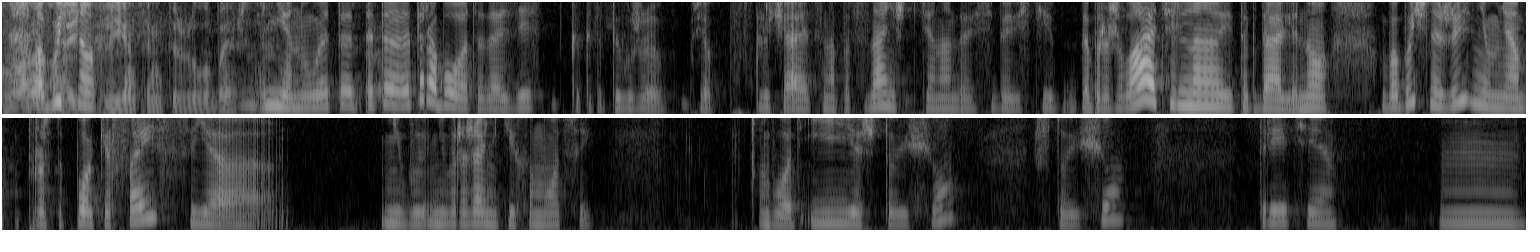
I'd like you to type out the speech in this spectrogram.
Ну, а Обычно... с клиентами ты же улыбаешься? Не, ну это, это, это работа, да, здесь как-то ты уже все включается на подсознание, что тебе надо себя вести доброжелательно и так далее, но в обычной жизни у меня просто покер-фейс, я не, вы, не выражаю никаких эмоций. Вот, и что еще? Что еще? Третье. М-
